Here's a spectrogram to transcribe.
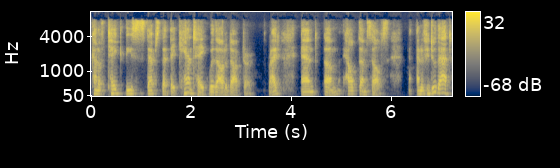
kind of take these steps that they can take without a doctor, right? And um, help themselves. And if you do that,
